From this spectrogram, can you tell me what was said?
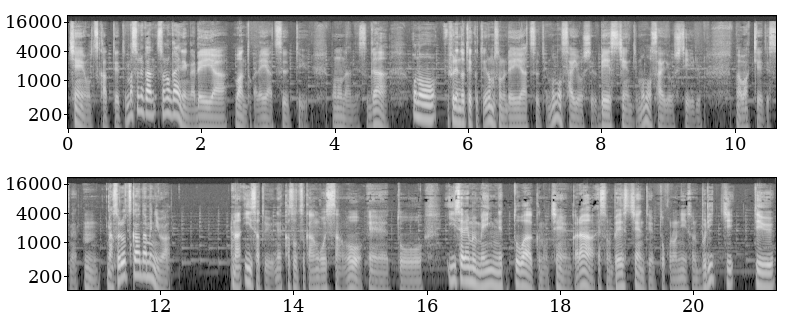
チェーンを使ってって、まあ、それがその概念がレイヤー1とかレイヤー2っていうものなんですがこのフレンドテックというのもそのレイヤー2というものを採用しているベースチェーンというものを採用している、まあ、わけですね。うんまあ、それを使うためにはまあ、イーサというね仮想通貨暗号資産を、えっ、ー、とイーサレムメインネットワークのチェーンからそのベースチェーンというところにそのブリッジっていう、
